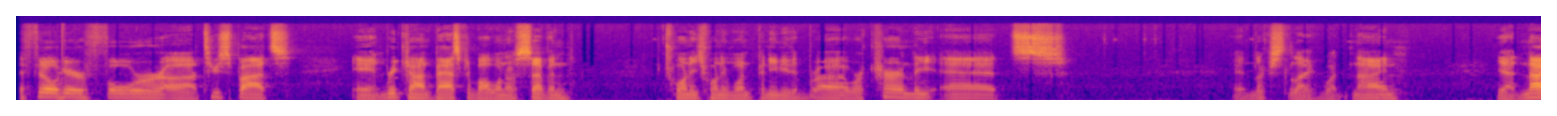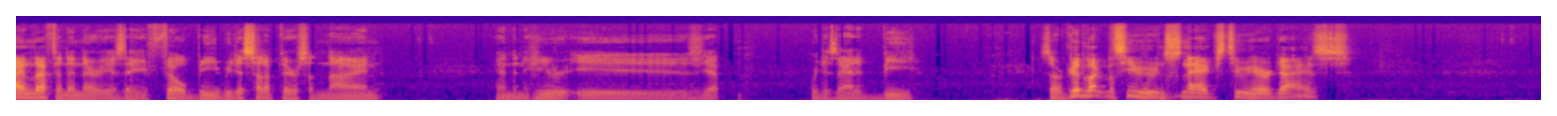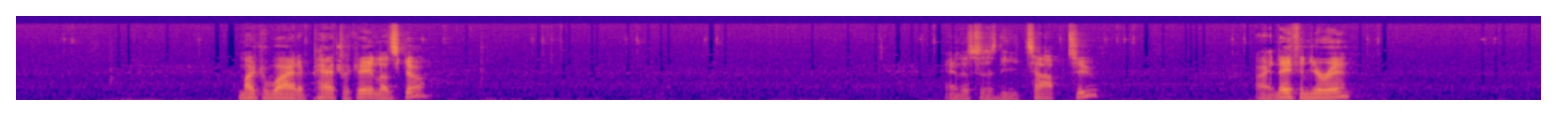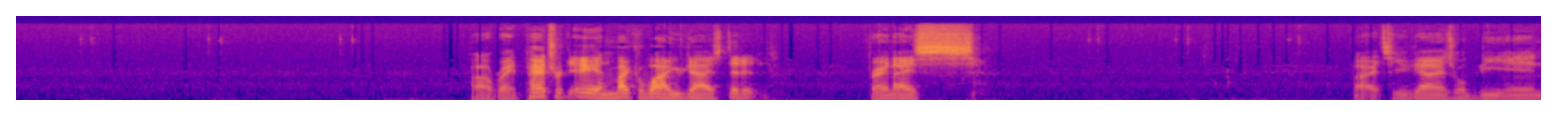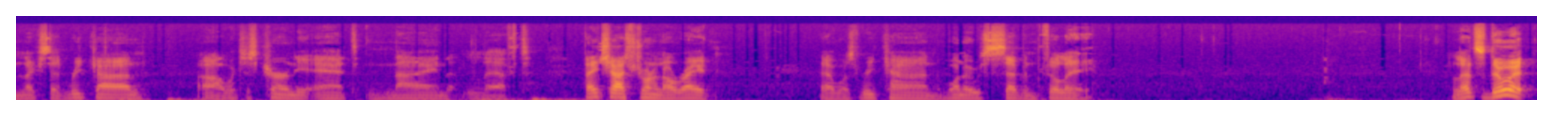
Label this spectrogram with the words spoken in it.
the fill here for uh, two spots in Recon Basketball 107 2021 Panini. Uh, we're currently at, it looks like, what, nine? Yeah, nine left, and then there is a fill B we just set up there, so nine. And then here is, yep, we just added B. So good luck. Let's see who snags two here, guys. Michael White and Patrick A. Let's go. And this is the top two. All right, Nathan, you're in. All right, Patrick A. and Michael Y. You guys did it. Very nice. All right, so you guys will be in, like I said, Recon, uh, which is currently at nine left. Thanks, guys, for joining. All right. That was Recon 107 Fill A. Let's do it.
